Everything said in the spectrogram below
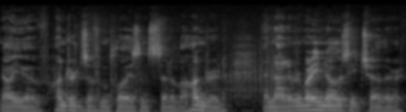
now you have hundreds of employees instead of a hundred, and not everybody knows each other,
